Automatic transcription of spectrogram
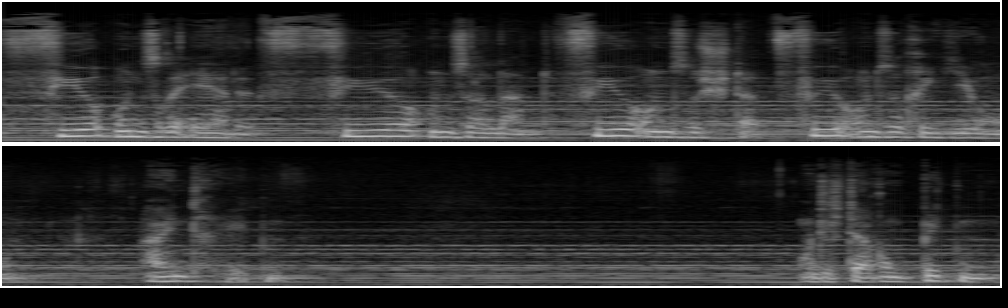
für unsere Erde, für unser Land, für unsere Stadt, für unsere Region eintreten und dich darum bitten,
